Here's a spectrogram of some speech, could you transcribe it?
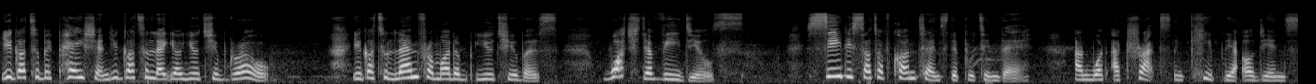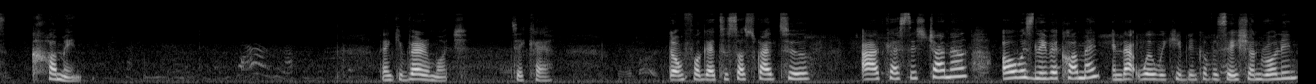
You got to be patient. You got to let your YouTube grow. You got to learn from other YouTubers. Watch their videos. See the sort of contents they put in there and what attracts and keep their audience coming. Thank you very much. Take care. Don't forget to subscribe to Artcast's channel. Always leave a comment. In that way, we keep the conversation rolling.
